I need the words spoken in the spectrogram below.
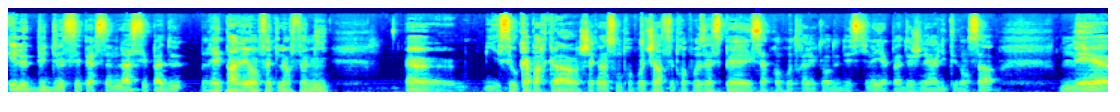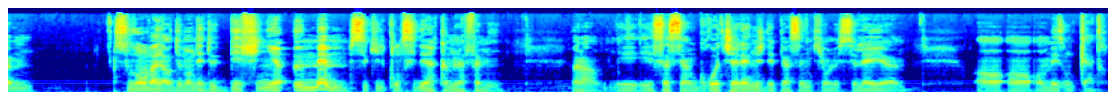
et, le but de ces personnes-là, c'est pas de réparer en fait leur famille. C'est au cas par cas, hein. chacun a son propre chart, ses propres aspects et sa propre trajectoire de destinée, il n'y a pas de généralité dans ça. Mais souvent on va leur demander de définir eux-mêmes ce qu'ils considèrent comme la famille. Voilà, et, ça c'est un gros challenge des personnes qui ont le soleil euh, en, maison 4.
